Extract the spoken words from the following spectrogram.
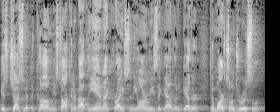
is judgment to come. He's talking about the Antichrist and the armies that gather together to march on Jerusalem.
